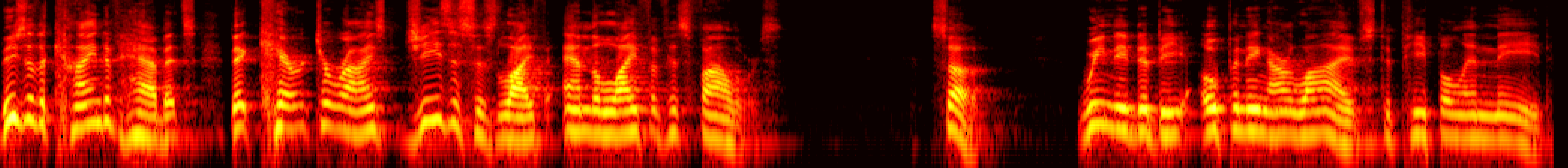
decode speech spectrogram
These are the kind of habits that characterized Jesus' life and the life of his followers. So, we need to be opening our lives to people in need.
